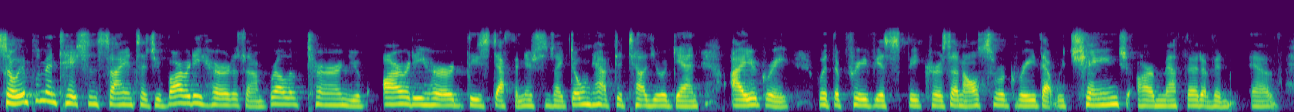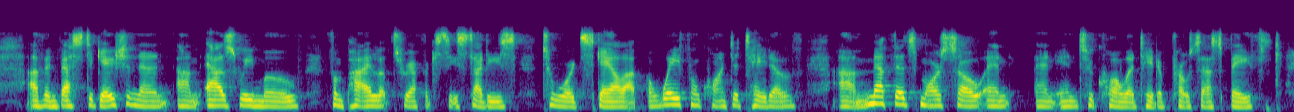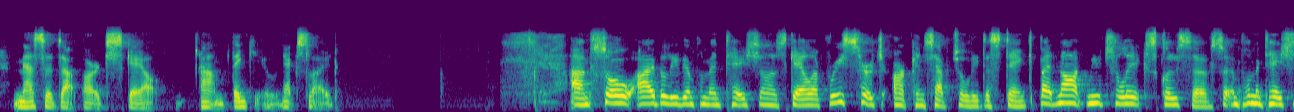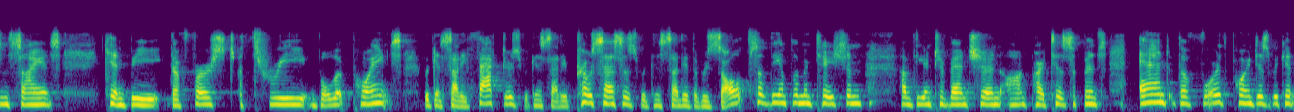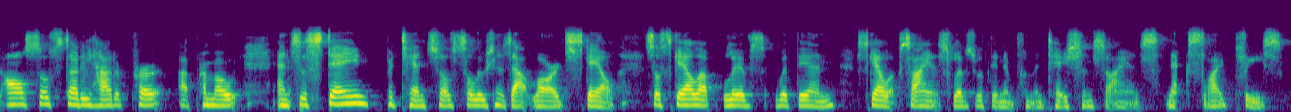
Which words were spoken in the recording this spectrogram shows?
So implementation science, as you've already heard, is an umbrella term. You've already heard these definitions. I don't have to tell you again. I agree with the previous speakers and also agree that we change our method of, of, of investigation and um, as we move from pilot through efficacy studies towards scale up, away from quantitative um, methods more so and, and into qualitative process-based methods at large scale. Um, thank you. Next slide. Um, so I believe implementation and scale up research are conceptually distinct, but not mutually exclusive. So implementation science can be the first three bullet points. We can study factors, we can study processes, we can study the results of the implementation of the intervention on participants. And the fourth point is we can also study how to uh, promote and sustain potential solutions at large scale. So scale up lives within, scale up science lives within implementation science. Next slide, please.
